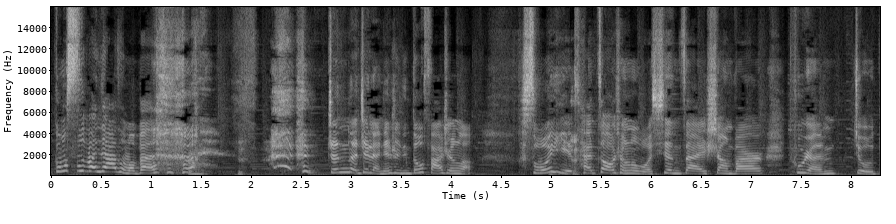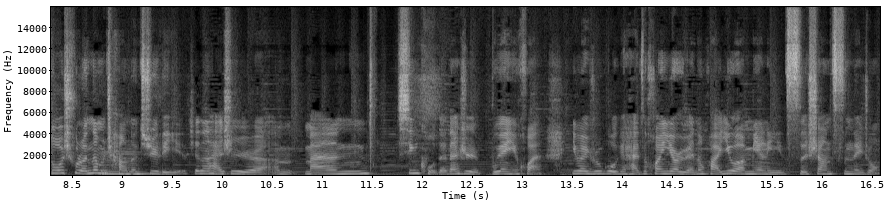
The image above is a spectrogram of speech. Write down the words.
公司搬家怎么办？真的，这两件事情都发生了。所以才造成了我现在上班突然就多出了那么长的距离，真的还是嗯蛮辛苦的。但是不愿意换，因为如果给孩子换幼儿园的话，又要面临一次上次那种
